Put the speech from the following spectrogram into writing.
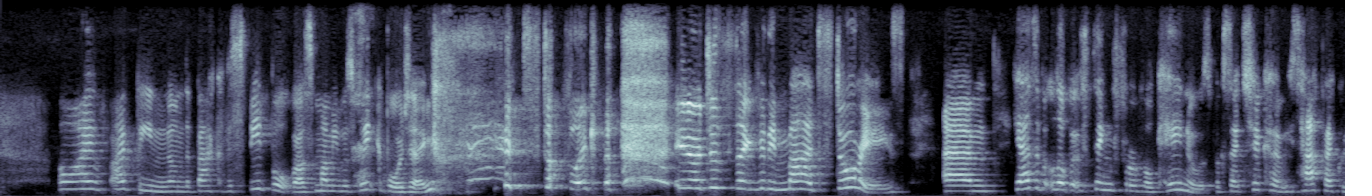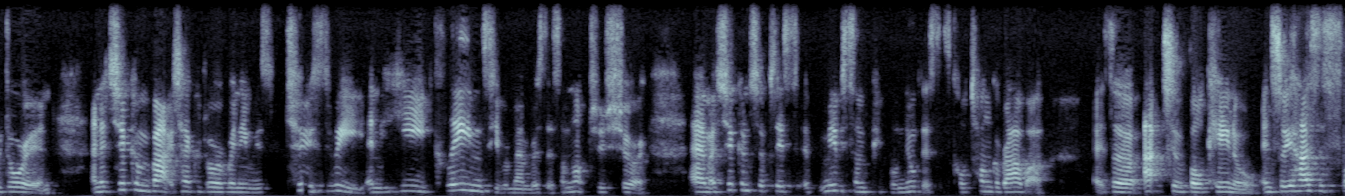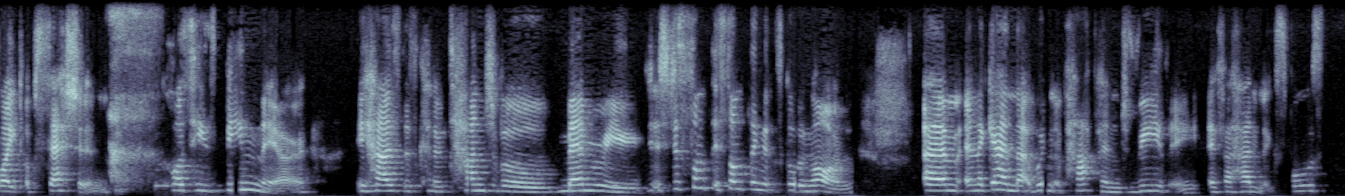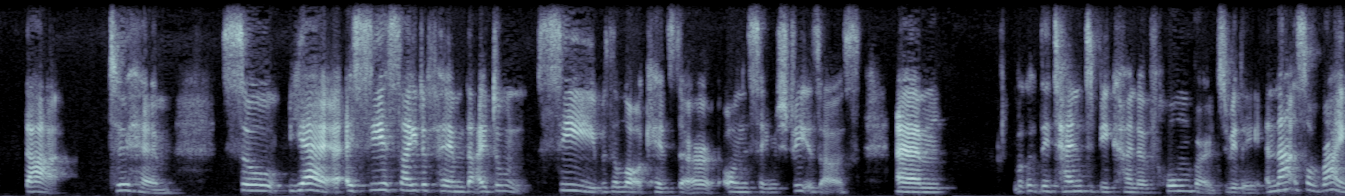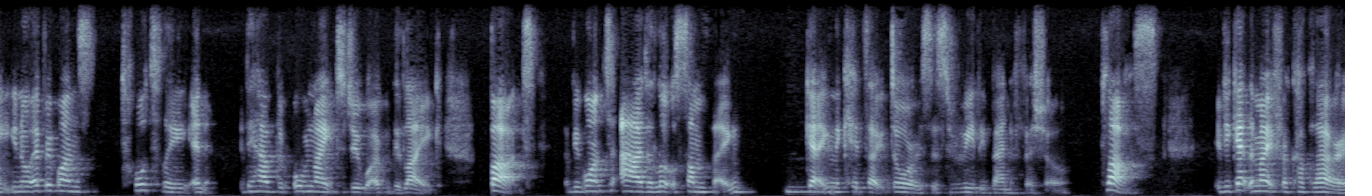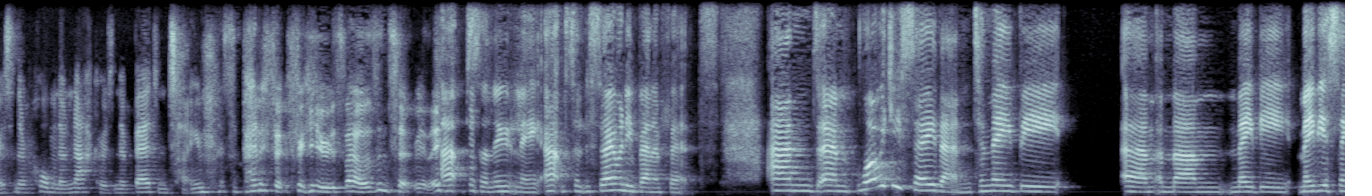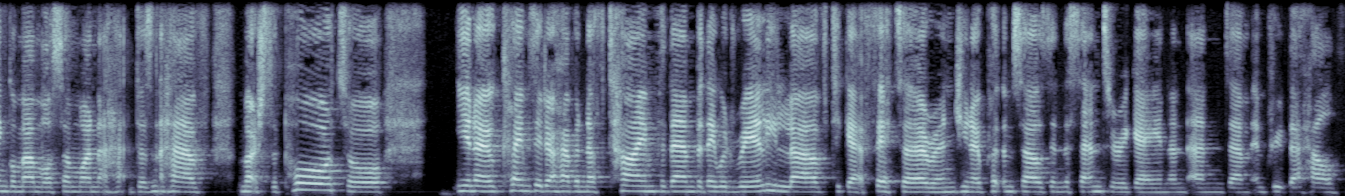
oh I've, I've been on the back of a speedboat whilst mummy was wakeboarding. Stuff like that. You know just like really mad stories. Um, he has a little bit of thing for volcanoes because I took him, he's half Ecuadorian, and I took him back to Ecuador when he was two, three, and he claims he remembers this. I'm not too sure. Um, I took him to a place, maybe some people know this, it's called Tungurahua. It's an active volcano. And so he has this slight obsession because he's been there. He has this kind of tangible memory. It's just some, it's something that's going on. Um, and again, that wouldn't have happened really if I hadn't exposed that to him so yeah i see a side of him that i don't see with a lot of kids that are on the same street as us. Um because they tend to be kind of homebirds really. And that's all right. You know everyone's totally and they have their own right to do whatever they like. But if you want to add a little something mm. getting the kids outdoors is really beneficial. Plus if you get them out for a couple hours and they're home and they're knackered and they're bed in time, it's a benefit for you as well, isn't it? Really? Absolutely, absolutely. So many benefits. And um, what would you say then to maybe um, a mum, maybe maybe a single mum or someone that ha- doesn't have much support or you know claims they don't have enough time for them but they would really love to get fitter and you know put themselves in the center again and and um, improve their health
